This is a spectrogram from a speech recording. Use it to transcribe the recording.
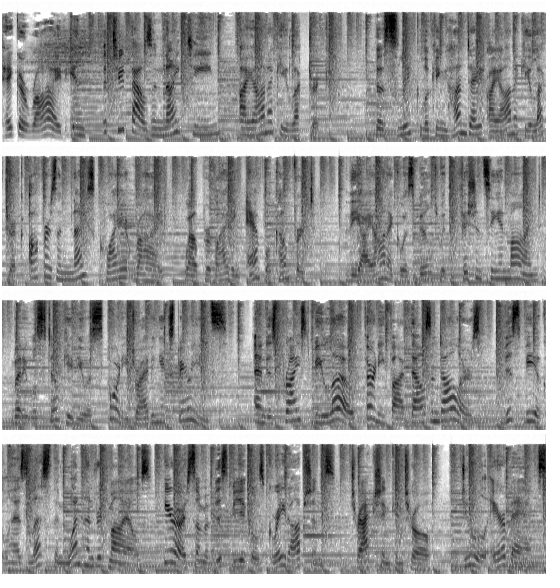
Take a ride in the 2019 Ioniq Electric. The sleek-looking Hyundai Ioniq Electric offers a nice quiet ride while providing ample comfort. The Ioniq was built with efficiency in mind, but it will still give you a sporty driving experience and is priced below $35,000. This vehicle has less than 100 miles. Here are some of this vehicle's great options. Traction control, dual airbags,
